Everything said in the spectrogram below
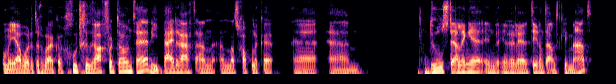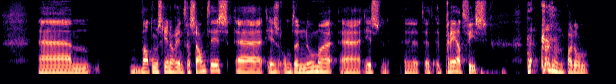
om in jouw woorden te gebruiken, goed gedrag vertoont. Hè? Die bijdraagt aan, aan maatschappelijke uh, um, doelstellingen in, in relaterend aan het klimaat. Um, wat misschien nog interessant is, uh, is om te noemen, uh, is het, het, het preadvies. Pardon.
